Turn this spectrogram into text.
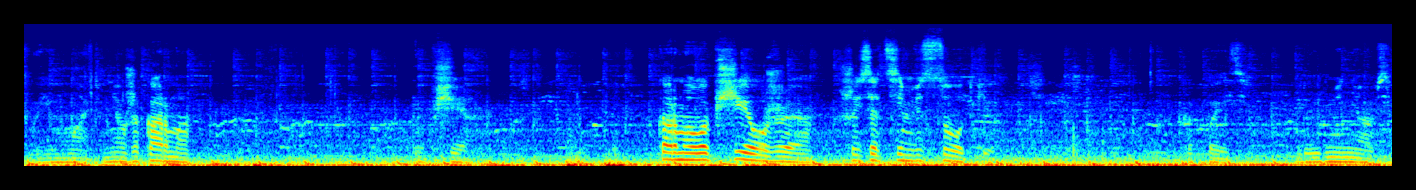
Твою мать, у меня уже карма вообще. Карма вообще уже 67%. Капець. Довідмінявся.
